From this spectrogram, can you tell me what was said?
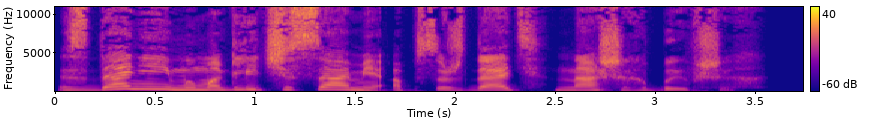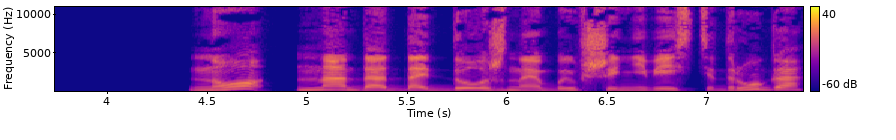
С Даней мы могли часами обсуждать наших бывших. Но, надо отдать должное бывшей невесте друга,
